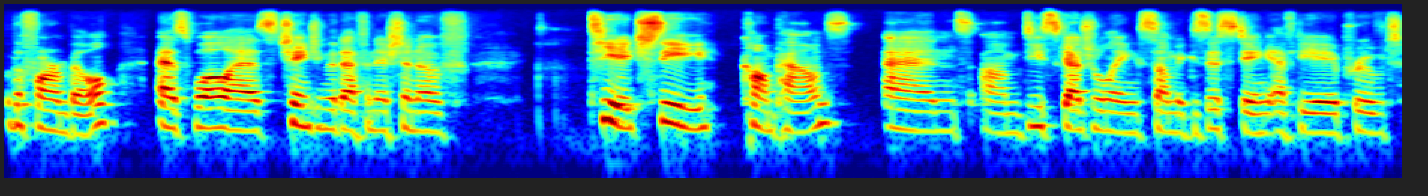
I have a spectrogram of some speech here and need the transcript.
the Farm Bill, as well as changing the definition of THC compounds and um, descheduling some existing FDA approved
